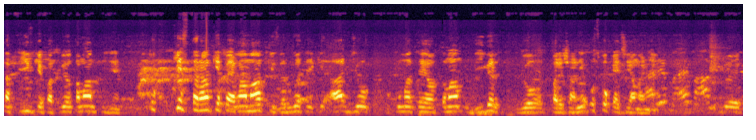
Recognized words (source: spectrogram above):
तकफीर के फतवे और तमाम चीज़ें। तो किस तरह के पैगाम की ज़रूरत है कि आज जो हुकूमत है और तमाम दीगर जो परेशानी है उसको कैसे हम हैंडल जो एक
